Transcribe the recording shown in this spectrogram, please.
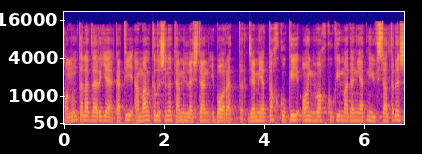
qonun talablariga qat'iy amal qilishini ta'minlashdan iboratdir. Jamiyatda huquqiy ong va huquqiy madaniyatni yuksaltirish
